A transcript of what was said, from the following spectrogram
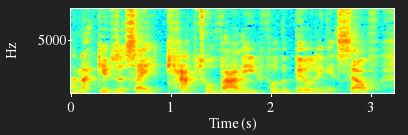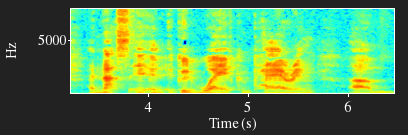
and that gives us a capital value for the building itself. And that's a, a good way of comparing um,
